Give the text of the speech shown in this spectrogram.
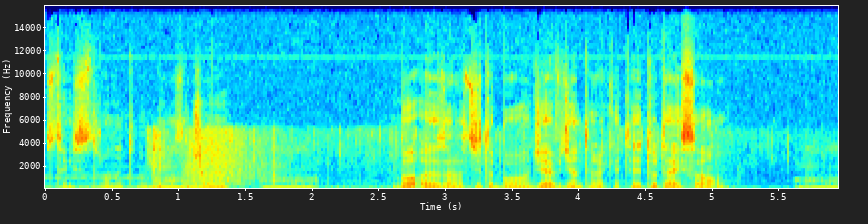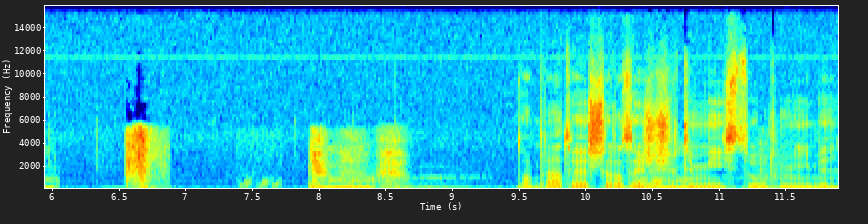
Z tej strony, to nie ma znaczenia. Bo, e, zaraz, gdzie to było? Gdzie ja widziałem te rakiety? Tutaj są. Dobra, to jeszcze rozejrzę się w tym miejscu. Tu mi by...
